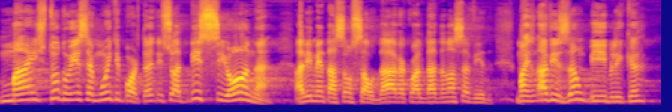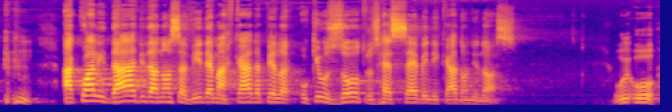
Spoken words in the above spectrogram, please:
mas tudo isso é muito importante, isso adiciona alimentação saudável, a qualidade da nossa vida. Mas na visão bíblica, A qualidade da nossa vida é marcada pelo o que os outros recebem de cada um de nós. O, o,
